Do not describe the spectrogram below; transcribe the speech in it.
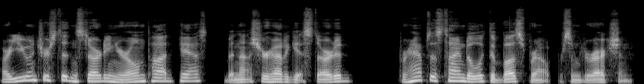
Are you interested in starting your own podcast, but not sure how to get started? Perhaps it's time to look to Buzzsprout for some direction.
